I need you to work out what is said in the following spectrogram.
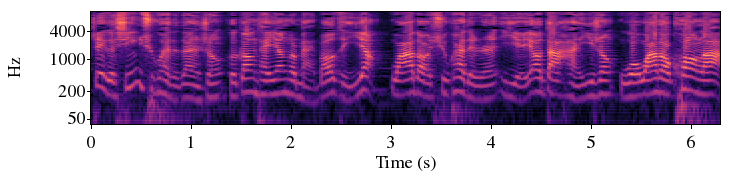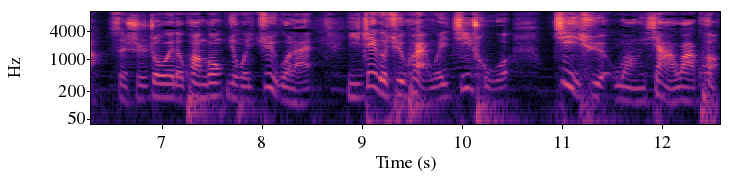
这个新区块的诞生和刚才秧歌买包子一样，挖到区块的人也要大喊一声“我挖到矿啦”，此时周围的矿工就会聚过来，以这个区块为基础，继续往下挖矿。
